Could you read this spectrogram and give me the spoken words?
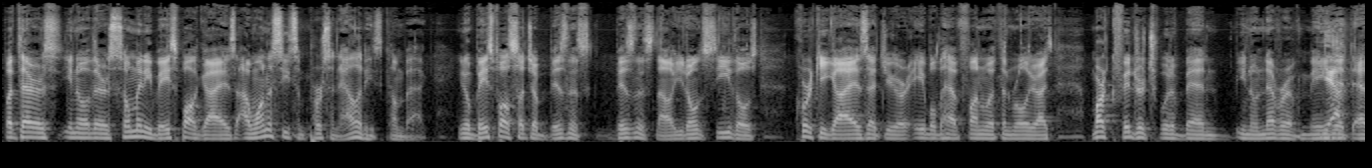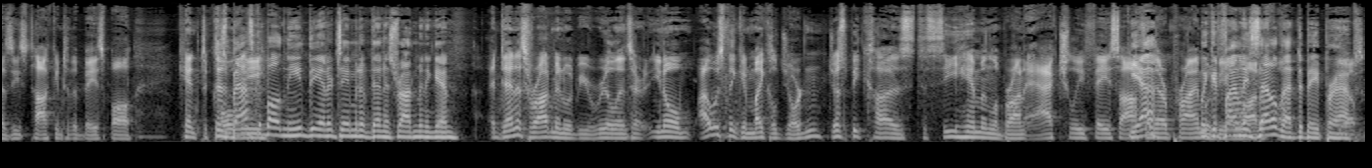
but there's, you know, there's so many baseball guys. I want to see some personalities come back. You know, baseball is such a business business now. You don't see those quirky guys that you're able to have fun with and roll your eyes. Mark Fidrych would have been, you know, never have made Yeah. it as he's talking to the baseball Kent Does basketball need the entertainment of Dennis Rodman again? Uh, Dennis Rodman would be real interesting. You know, I was thinking Michael Jordan, just because to see him and LeBron actually face off yeah, in their prime, we would could finally settle that debate, perhaps.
